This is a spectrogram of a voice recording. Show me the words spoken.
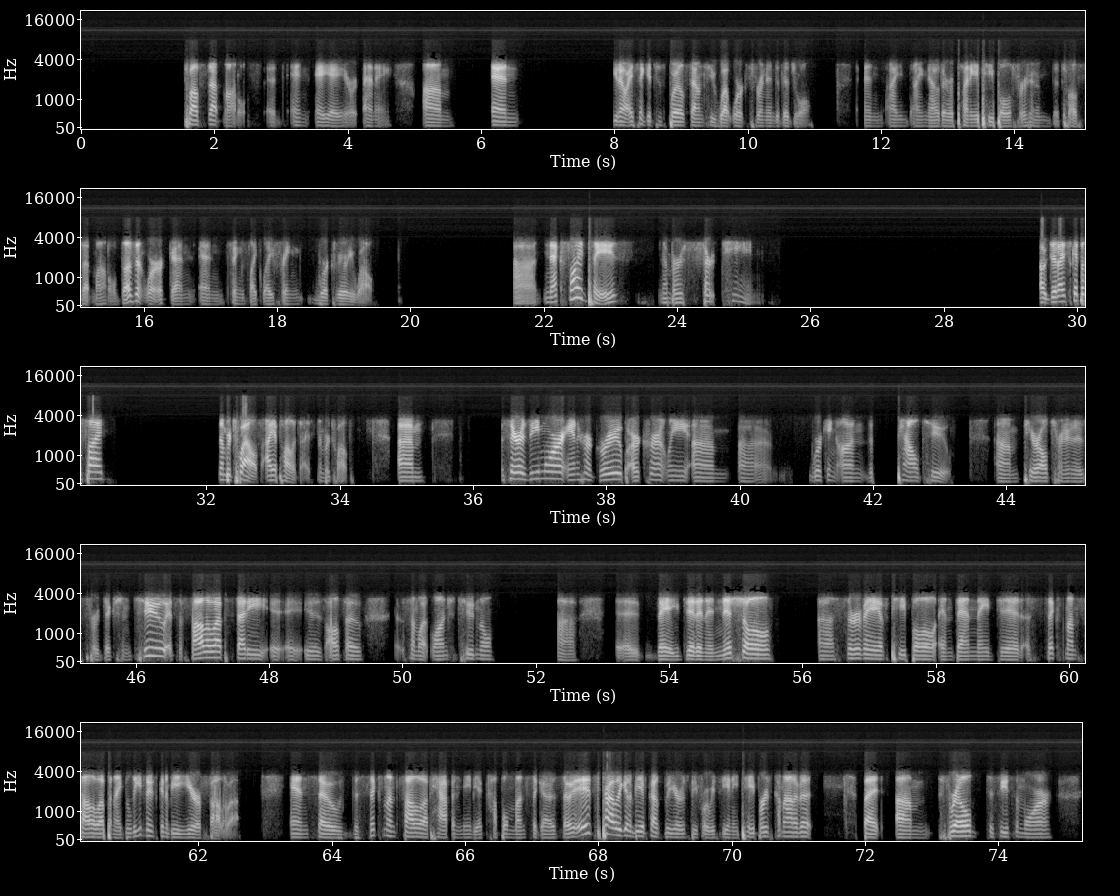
12 step models in AA or NA. Um, and, you know, I think it just boils down to what works for an individual. and I I know there are plenty of people for whom the 12-step model doesn't work, and and things like LifeRing work very well. Uh, next slide, please. Number 13. Oh, did I skip a slide? Number 12. I apologize. Number 12. Um, Sarah Zemore and her group are currently um, uh, working on the PAL2, um, Peer Alternatives for Addiction 2. It's a follow up study, it, it is also somewhat longitudinal. Uh, uh, they did an initial uh, survey of people and then they did a six month follow up, and I believe there's going to be a year follow up. And so the six month follow up happened maybe a couple months ago. So it's probably going to be a couple of years before we see any papers come out of it. But um, thrilled to see some more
